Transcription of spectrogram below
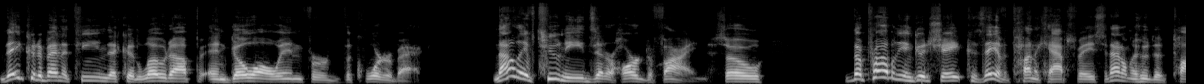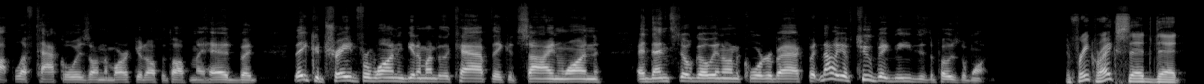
They could have been a team that could load up and go all in for the quarterback. Now they have two needs that are hard to find. So they're probably in good shape because they have a ton of cap space. And I don't know who the top left tackle is on the market off the top of my head, but they could trade for one and get him under the cap. They could sign one and then still go in on a quarterback. But now you have two big needs as opposed to one. And Frank Reich said that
